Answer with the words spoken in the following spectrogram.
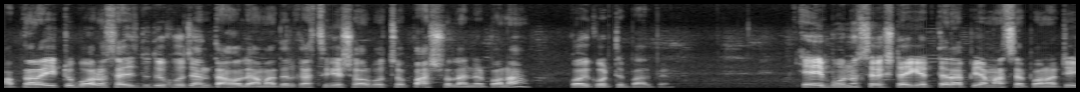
আপনারা একটু বড় সাইজ যদি খুঁজেন, তাহলে আমাদের কাছ থেকে সর্বোচ্চ পাঁচশো লাইনের পোনা ক্রয় করতে পারবেন। এই মনোসেক্স টাইগার তেলাপিয়া মাছের পোনাটি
